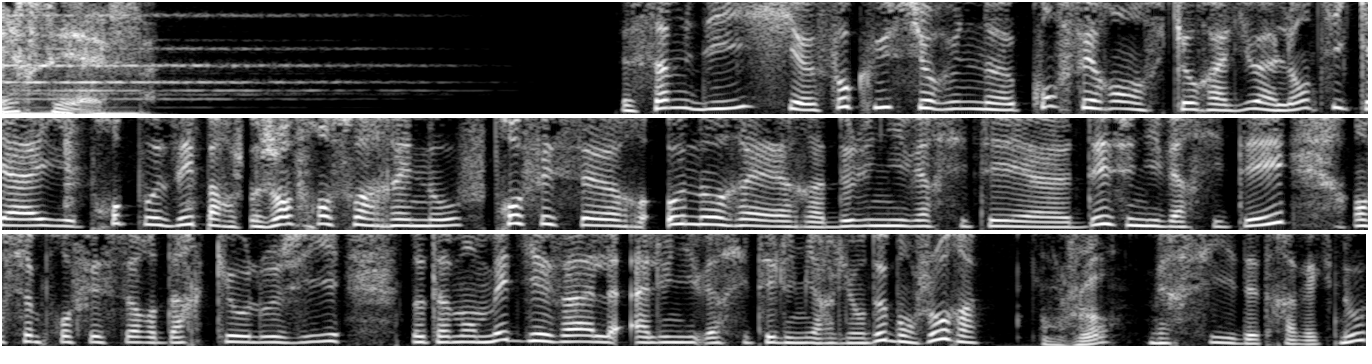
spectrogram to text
RCF. Samedi, focus sur une conférence qui aura lieu à l'Anticaille, proposée par Jean-François Reynaud, professeur honoraire de l'Université euh, des Universités, ancien professeur d'archéologie, notamment médiévale à l'Université Lumière Lyon 2. Bonjour. Bonjour. Merci d'être avec nous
